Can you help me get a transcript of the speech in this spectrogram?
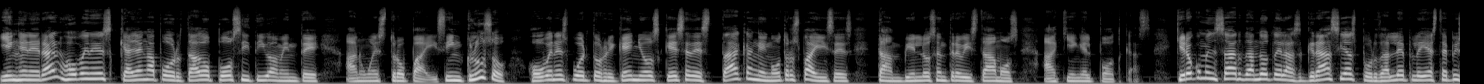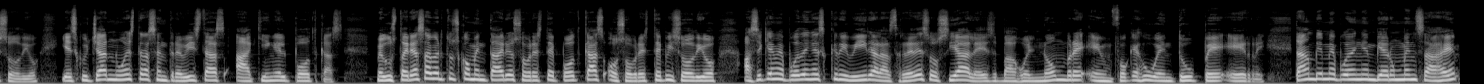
y en general jóvenes que hayan aportado positivamente a nuestro país. Incluso jóvenes puertorriqueños que se destacan en otros países, también los entrevistamos aquí en el podcast. Quiero comenzar dándote las gracias por darle play a este episodio y escuchar nuestras entrevistas aquí en el podcast. Me gustaría saber tus comentarios sobre este podcast o sobre este episodio, así que me pueden escribir a las redes sociales bajo el nombre Enfoque Juventud PR. También me pueden enviar un mensaje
